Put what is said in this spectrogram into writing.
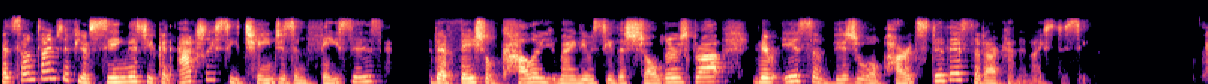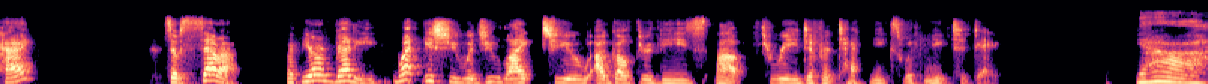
But sometimes if you're seeing this, you can actually see changes in faces, the facial color. You might even see the shoulders drop. There is some visual parts to this that are kind of nice to see. Okay. So Sarah, if you're ready, what issue would you like to uh, go through these uh, three different techniques with me today? Yeah.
